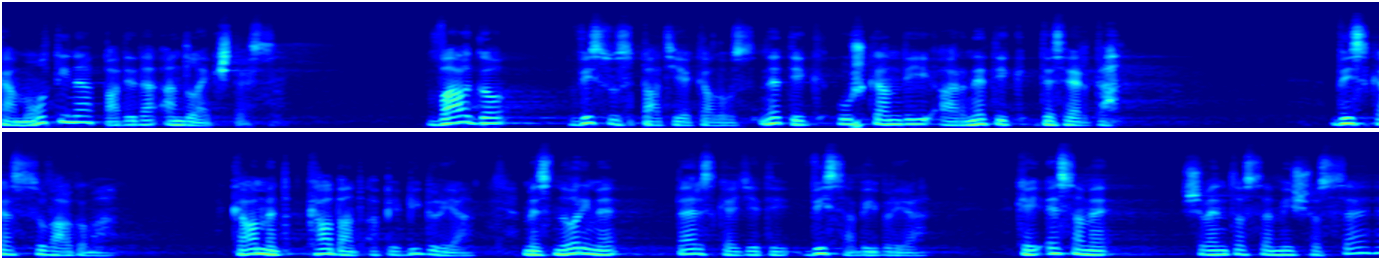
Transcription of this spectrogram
ką motina padeda ant lėkštės. Valgo visus patiekalus, ne tik ar ne tik desertą. Viskas suvalgoma. Kalbant, kalbant apie Bibliją, mes norime perskaityti visą Bibliją. Kai esame šventose mišiose,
